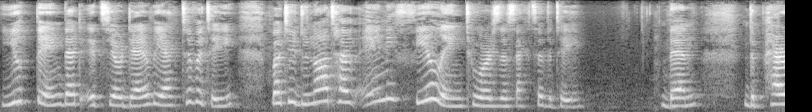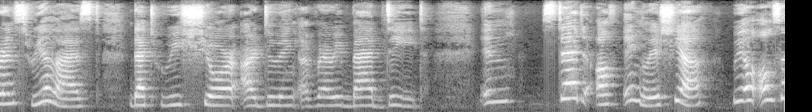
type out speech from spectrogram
You think that it's your daily activity, but you do not have any feeling towards this activity. Then the parents realized that we sure are doing a very bad deed. Instead of English, yeah, we also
